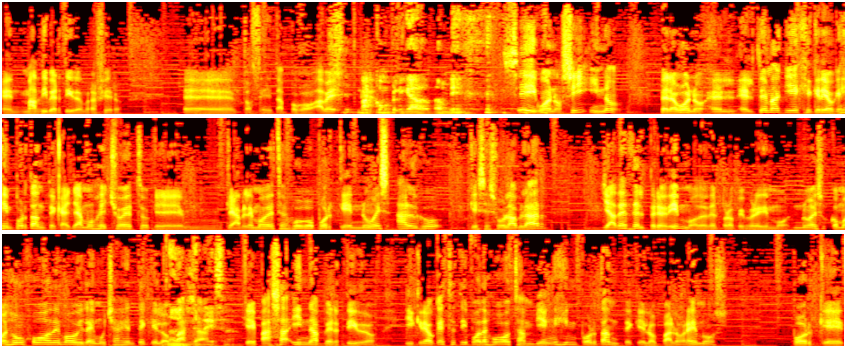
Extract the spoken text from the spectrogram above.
En, más divertido, me refiero. Eh, entonces, tampoco... A ver... Más complicado también. Sí, bueno, sí y no. Pero bueno, el, el tema aquí es que creo que es importante que hayamos hecho esto, que, que hablemos de este juego, porque no es algo que se suele hablar ya desde el periodismo, desde el propio periodismo. No es, como es un juego de móvil, hay mucha gente que lo No pasa, interesa. que pasa inadvertido. Y creo que este tipo de juegos también es importante que los valoremos, porque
